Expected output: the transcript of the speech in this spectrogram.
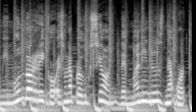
Mi Mundo Rico es una producción de Money News Network.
